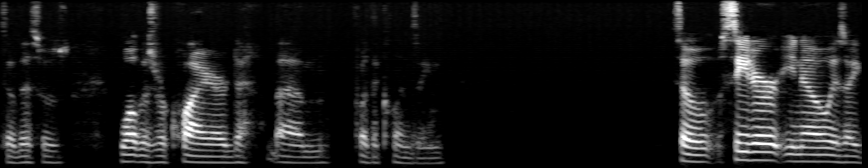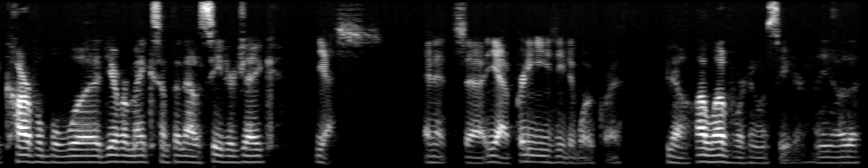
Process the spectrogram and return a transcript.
So this was what was required um, for the cleansing. So cedar, you know, is a carvable wood. You ever make something out of cedar, Jake? Yes. And it's uh, yeah, pretty easy to work with. Yeah, I love working with cedar. You know, the,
